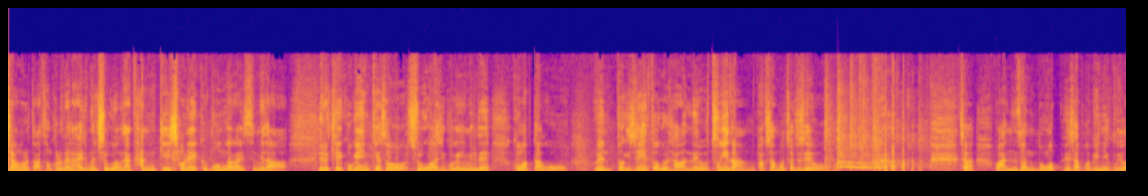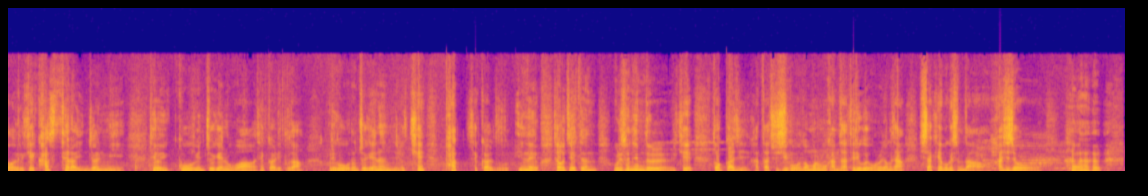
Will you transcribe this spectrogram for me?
자 오늘 또 아톰 글로벤 하이리문 출고 영상 담기 전에 그 뭔가가 있습니다. 이렇게 고객님께서 출고하신 고객님인데 고맙다고. 웬 떡이지? 떡을 사왔네요. 둥이당. 박수 한번 쳐주세요 자 완선 농업회사 법인이고요. 이렇게 카스테라 인절미 되어 있고 왼쪽에는 와 색깔 이쁘다. 그리고 오른쪽에는 이렇게 팥 색깔도 있네요. 자 어쨌든 우리 손님들 이렇게 떡까지 갖다 주시고 너무너무 감사드리고요. 오늘 영상 시작해 보겠습니다. 가시죠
